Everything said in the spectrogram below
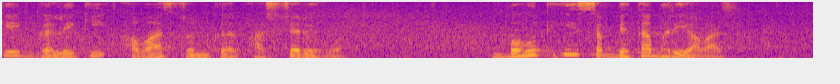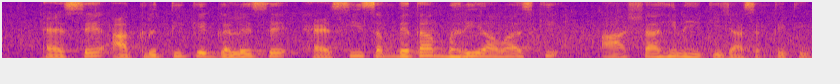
के गले की आवाज़ सुनकर आश्चर्य हुआ। बहुत ही सभ्यता भरी आवाज़। ऐसे आकृति के गले से ऐसी सभ्यता भरी आवाज़ की आशा ही नहीं की जा सकती थी।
